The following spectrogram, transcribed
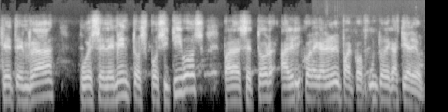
que tendrá pues elementos positivos para el sector agrícola y ganadero y para el conjunto de Castilla y León.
